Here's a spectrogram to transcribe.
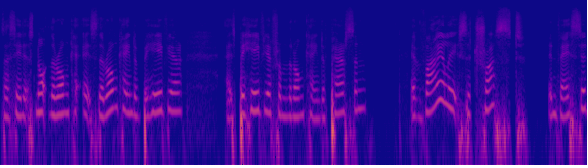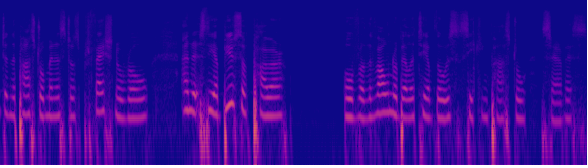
As I said, it's not the wrong. Ki- it's the wrong kind of behaviour. It's behaviour from the wrong kind of person. It violates the trust invested in the pastoral minister's professional role, and it's the abuse of power over the vulnerability of those seeking pastoral service.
